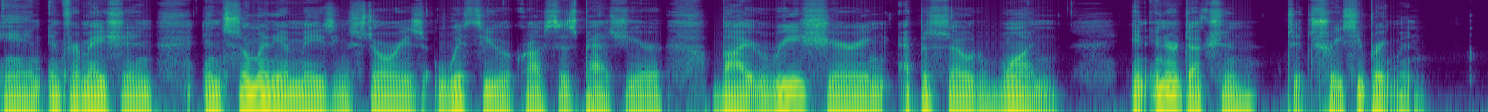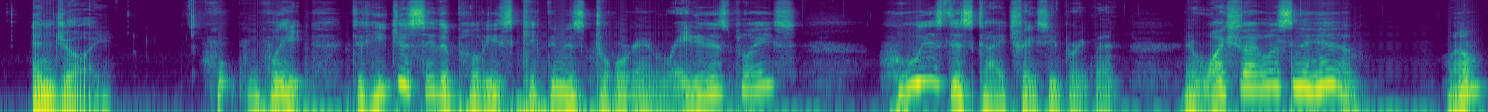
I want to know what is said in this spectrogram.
and information and so many amazing stories with you across this past year by resharing episode one, an introduction to Tracy Brinkmann. Enjoy. Wait, did he just say the police kicked in his door and raided his place? Who is this guy, Tracy Brinkmann? And why should I listen to him? Well,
